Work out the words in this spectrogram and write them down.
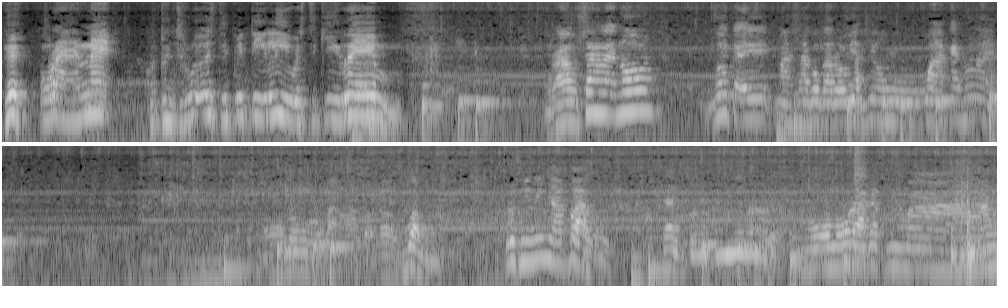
Heh, ora enek. Godhong jeruk wis dipitili, wis dikirim. Ora usah lekno. Engko kae masaku karo wiyah sing akeh ngono ya. Ngono Pak masukno wong. Terus ini nyapa aku? Kan kono jenenge ngono lho. Ngono ora kesemang.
